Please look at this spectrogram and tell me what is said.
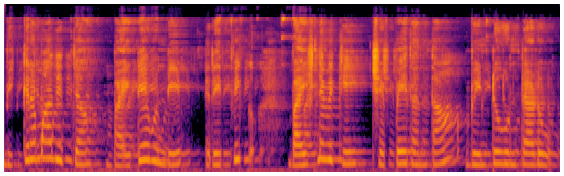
విక్రమాదిత్య బయటే ఉండి రిత్విక్ వైష్ణవికి చెప్పేదంతా వింటూ ఉంటాడు.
